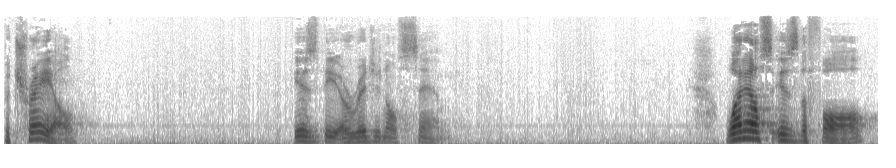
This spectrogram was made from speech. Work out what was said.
Betrayal is the original sin. What else is the fall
